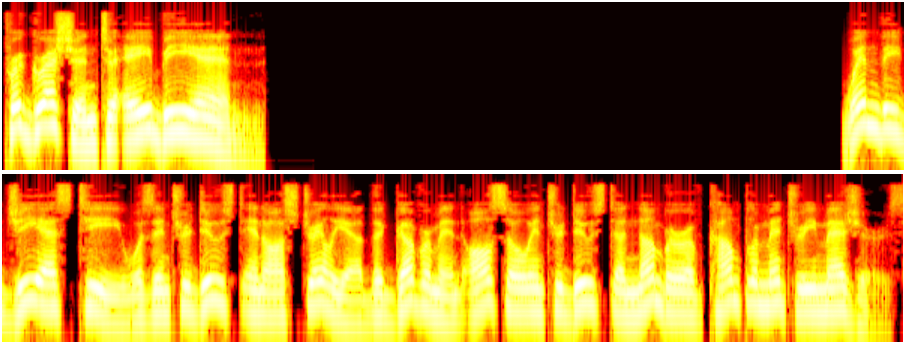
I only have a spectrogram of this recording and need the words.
Progression to ABN. When the GST was introduced in Australia the government also introduced a number of complementary measures.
